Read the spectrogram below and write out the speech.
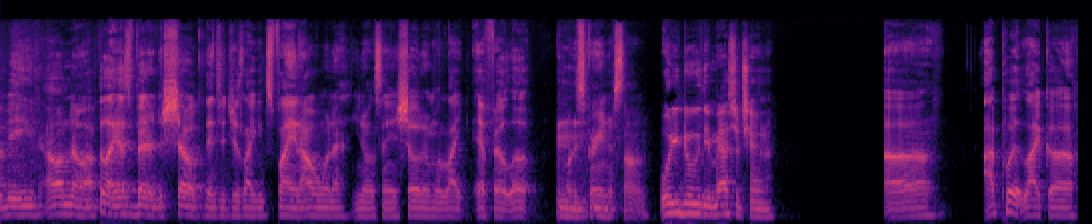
mean, I don't know. I feel like that's better to show than to just like explain. I want to, you know what I'm saying, show them with like FL up on the screen or something. What do you do with your master channel? Uh, I put like a.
